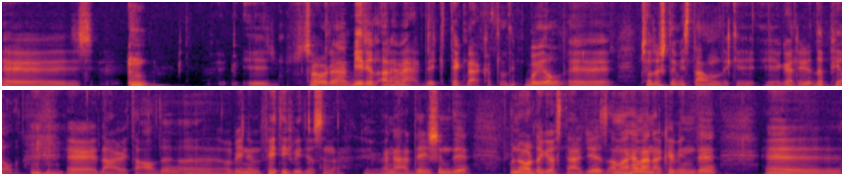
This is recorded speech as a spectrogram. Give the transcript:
E, E, sonra bir yıl ara verdik. Tekrar katıldık. Bu yıl e, çalıştığım İstanbul'daki e, galeri The Pill e, daveti aldı. E, o benim fetih videosunu e, önerdi. Şimdi bunu orada göstereceğiz. Ama hemen akabinde e,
